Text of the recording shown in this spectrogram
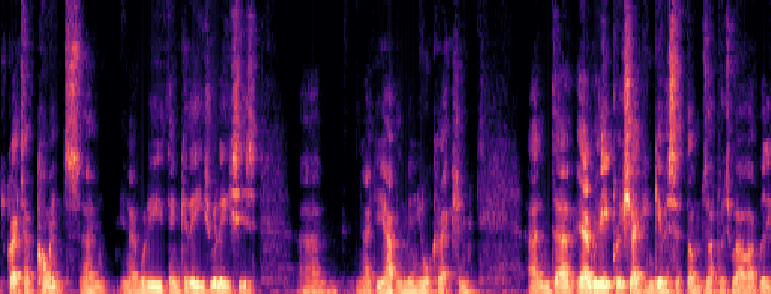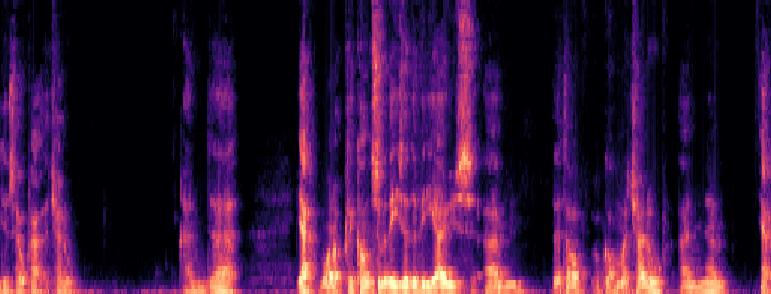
it's great to have comments. Um, you know, what do you think of these releases? Um, you know, do you have them in your collection? And uh, yeah really appreciate if you can give us a thumbs up as well. That really does help out the channel. And uh, yeah why not click on some of these other videos um, that I've, I've, got on my channel? And um, yeah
